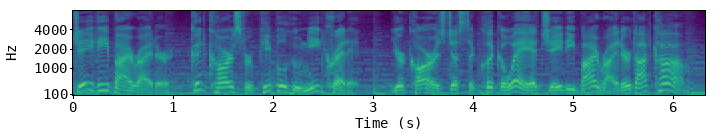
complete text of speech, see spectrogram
JD Byrider. Good cars for people who need credit. Your car is just a click away at jdbyrider.com.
